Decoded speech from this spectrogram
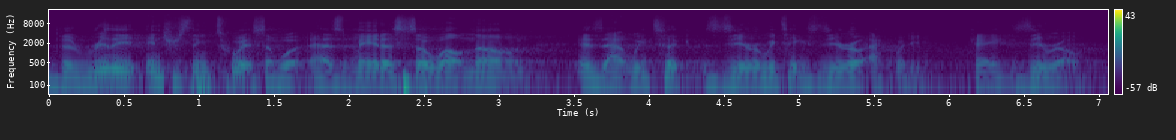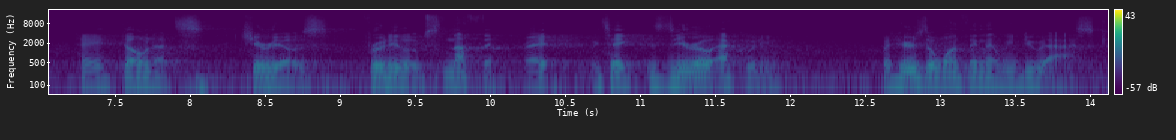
the really interesting twist and what has made us so well known is that we took zero, we take zero equity, okay? Zero, okay? Donuts, Cheerios, Fruity Loops, nothing, right? We take zero equity. But here's the one thing that we do ask.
